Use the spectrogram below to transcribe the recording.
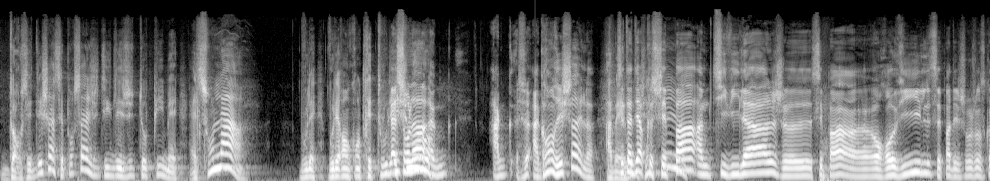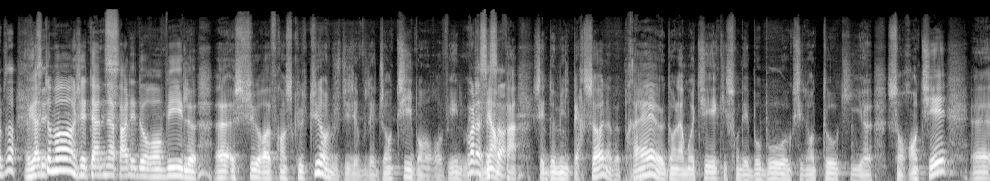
d'ores et déjà, c'est pour ça que je dis les utopies, mais elles sont là. Vous les, vous les rencontrez tous les Elles jours. sont là à, à- à grande échelle. Ah ben, C'est-à-dire que c'est pas un petit village, euh, c'est pas euh, Auroville, c'est pas des choses, comme ça. Exactement, j'ai été amené à parler d'Auroville euh, sur France Culture. Je disais, vous êtes gentil, bon, Auroville, oui, Voilà, c'est. Enfin, c'est 2000 personnes à peu près, dont la moitié qui sont des bobos occidentaux qui euh, sont rentiers. Euh,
